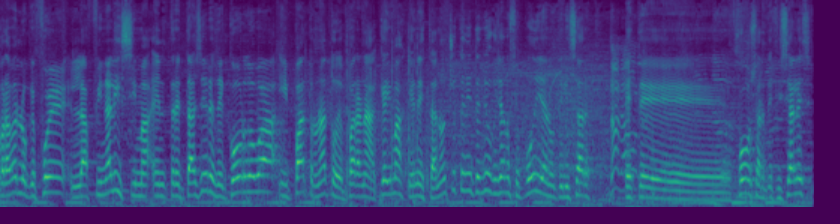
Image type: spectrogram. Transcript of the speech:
para ver lo que fue la finalísima entre Talleres de Córdoba y Patronato de Paraná. ¿Qué hay más que en esta? noche? Yo tenía entendido que ya no se podían utilizar este, fuegos artificiales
